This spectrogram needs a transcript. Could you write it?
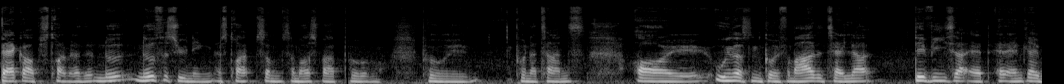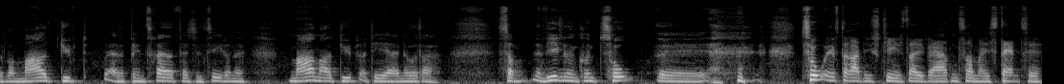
backup-strøm, eller nød, nødforsyningen af strøm, som, som også var på, på, øh, på Natanz. Og øh, uden at sådan gå i for meget detaljer, det viser, at, at angrebet var meget dybt, altså penetrerede faciliteterne meget, meget dybt, og det er noget, der som i virkeligheden kun to, øh, to efterretningstjenester i verden, som er i stand til,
